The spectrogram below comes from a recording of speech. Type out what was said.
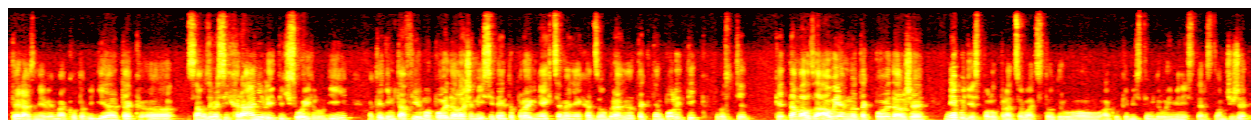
teraz neviem, ako to vidia, tak uh, samozrejme si chránili tých svojich ľudí. A keď im tá firma povedala, že my si tento projekt nechceme nechať zobrať, no tak ten politik proste, keď tam mal záujem, no tak povedal, že nebude spolupracovať s tou druhou, ako keby s tým druhým ministerstvom. Čiže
